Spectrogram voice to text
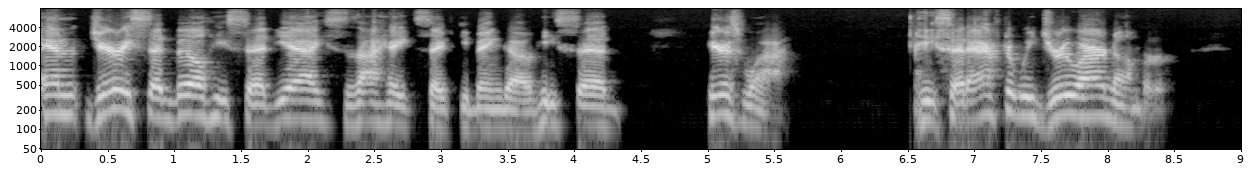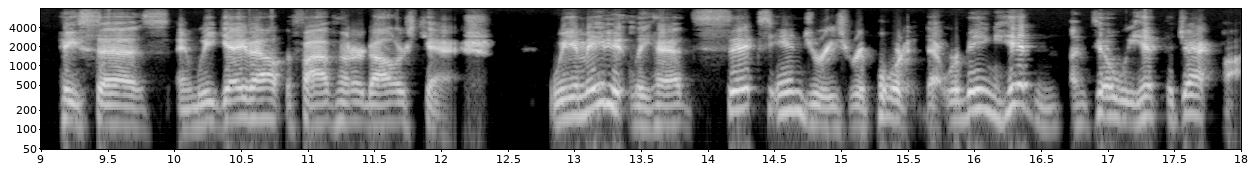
And Jerry said, Bill, he said, yeah, he says, I hate safety bingo. He said, here's why. He said, after we drew our number, he says, and we gave out the $500 cash, we immediately had six injuries reported that were being hidden until we hit the jackpot.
